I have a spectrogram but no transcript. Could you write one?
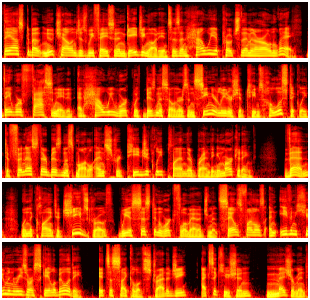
They asked about new challenges we face in engaging audiences and how we approach them in our own way. They were fascinated at how we work with business owners and senior leadership teams holistically to finesse their business model and strategically plan their branding and marketing. Then, when the client achieves growth, we assist in workflow management, sales funnels, and even human resource scalability. It's a cycle of strategy, execution, measurement,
